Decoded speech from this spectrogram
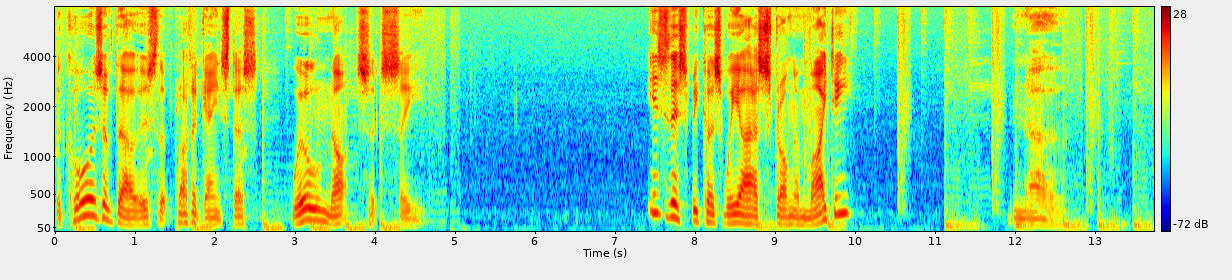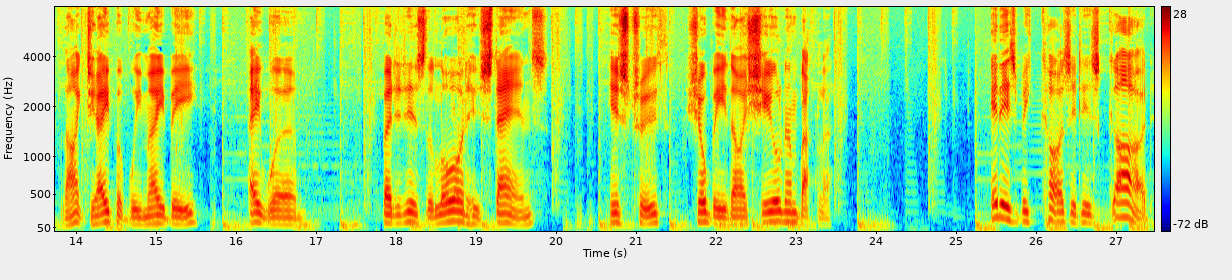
The cause of those that plot against us will not succeed. Is this because we are strong and mighty? No. Like Jacob, we may be a worm, but it is the Lord who stands. His truth shall be thy shield and buckler. It is because it is God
